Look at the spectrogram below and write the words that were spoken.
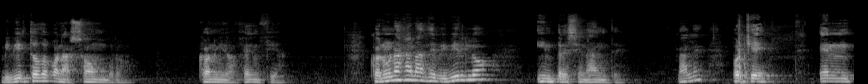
Vivir todo con asombro, con inocencia, con unas ganas de vivirlo impresionante. ¿vale? Porque en,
